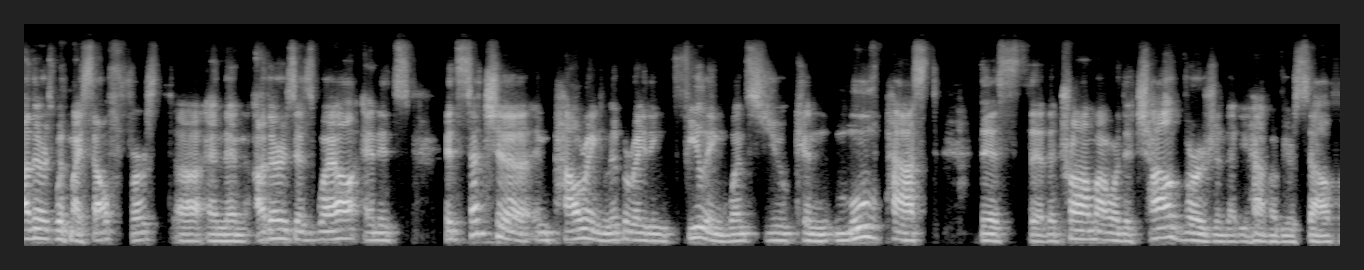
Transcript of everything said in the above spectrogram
others, with myself first, uh, and then others as well. And it's it's such a empowering, liberating feeling once you can move past this the, the trauma or the child version that you have of yourself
